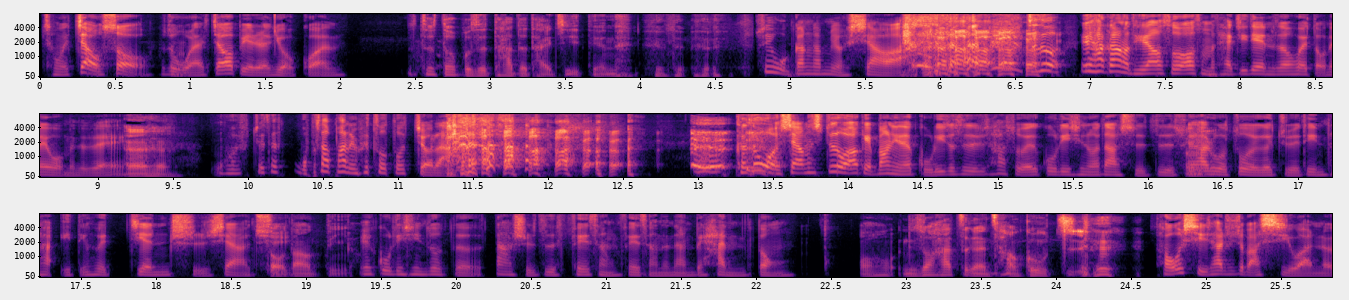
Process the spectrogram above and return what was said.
成为教授或者我来教别人有关。嗯、这都不是他的台积电，所以我刚刚没有笑啊，就是因为他刚刚提到说、哦、什么台积电之后会懂内我们，对不对？嗯、我觉得我不知道帮你会做多久啦。可是我相信，就是我要给邦尼的鼓励，就是他所谓的固定星座大十字，所以他如果做了一个决定，他一定会坚持下去，走到底。因为固定星座的大十字非常非常的难被撼动。哦，你说他这个人超固执，头洗下去就把它洗完了，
